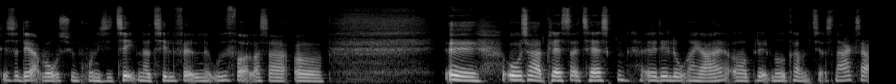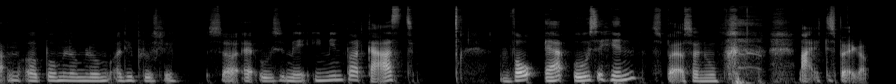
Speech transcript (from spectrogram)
det er så der, hvor synkroniciteten og tilfældene udfolder sig, og øh, Åse har et plaster i tasken, øh, det låner jeg, og på den måde kommer vi til at snakke sammen, og bum, lum, lum, og lige pludselig, så er Åse med i min podcast. Hvor er Åse henne, spørger sig nu. Nej, det spørger jeg ikke om.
